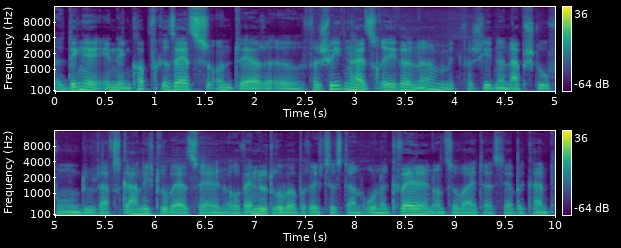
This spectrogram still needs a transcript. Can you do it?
Dinge in den Kopf gesetzt und der äh, Verschwiegenheitsregel ne, mit verschiedenen Abstufungen, du darfst gar nicht drüber erzählen, oder wenn du drüber berichtest, dann ohne Quellen und so weiter, ist ja bekannt.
